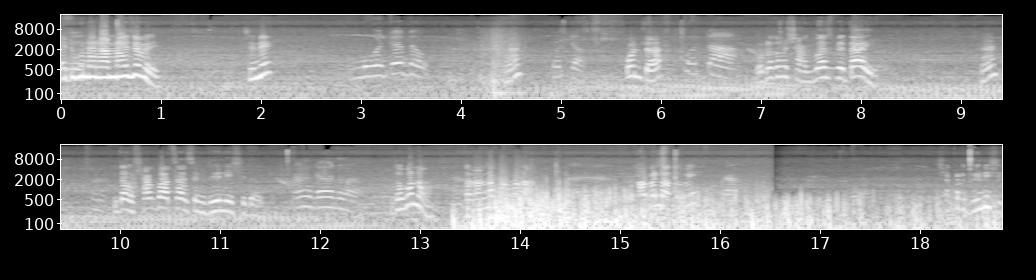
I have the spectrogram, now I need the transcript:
এইটুকুনে রান্না হয়ে যাবে? চিনি? হ্যাঁ? কোনটা? ওটা তুমি শাক বাজবে তাই? হ্যাঁ? দাও শাক বাচ্চা আছে আমি ধুয়ে নিয়েছি দাও। দেবো না? তা রান্না করব না? খাবে না তুমি? শাকটা ধুয়ে নিয়েছি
